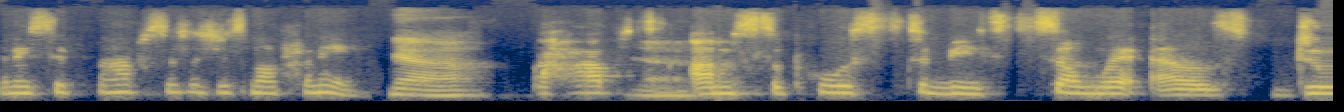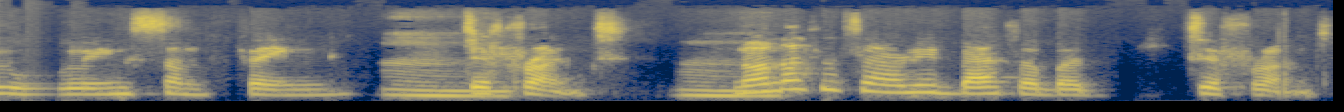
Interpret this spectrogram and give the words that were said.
and you say perhaps this is just not for me yeah perhaps yeah. i'm supposed to be somewhere else doing something mm. different mm. not necessarily better but different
